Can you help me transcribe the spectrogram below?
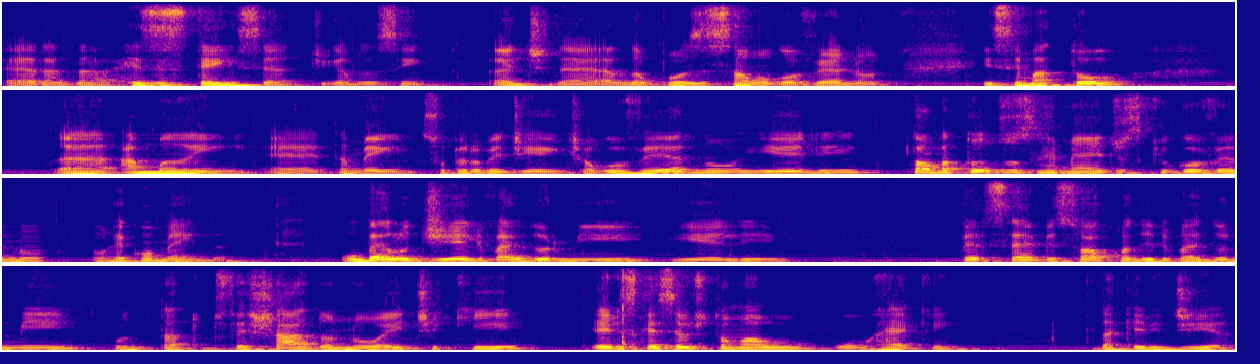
era da resistência, digamos assim, antes né, da oposição ao governo e se matou. Uh, a mãe é também super obediente ao governo e ele toma todos os remédios que o governo recomenda. Um belo dia ele vai dormir e ele percebe só quando ele vai dormir, quando está tudo fechado à noite, que ele esqueceu de tomar o, o hacking daquele dia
